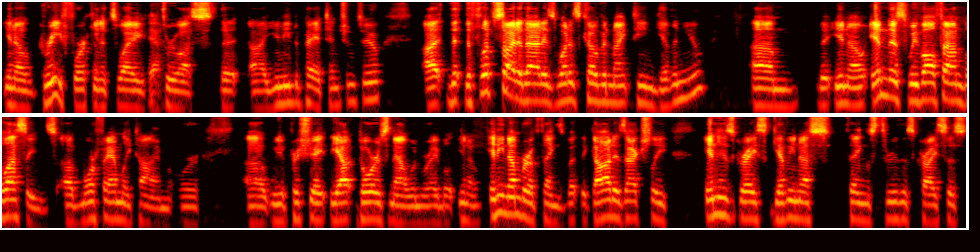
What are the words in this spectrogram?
you know, grief working its way yeah. through us that uh, you need to pay attention to. Uh, the, the flip side of that is what has COVID 19 given you? Um, that, you know, in this, we've all found blessings of more family time, or uh, we appreciate the outdoors now when we're able, you know, any number of things, but that God is actually in His grace giving us things through this crisis.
